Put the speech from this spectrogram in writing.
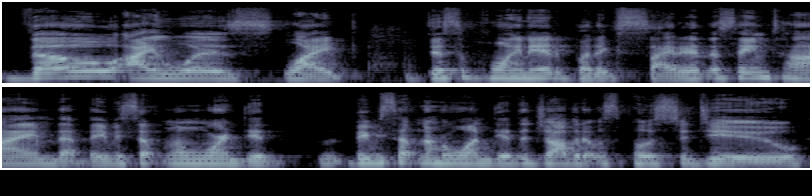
though I was like disappointed but excited at the same time that baby step number one did baby step number one did the job that it was supposed to do,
